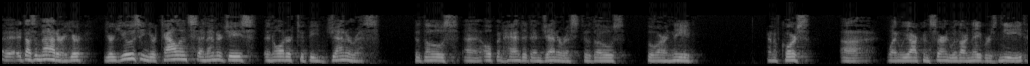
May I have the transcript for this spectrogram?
It doesn't matter. You're, you're using your talents and energies in order to be generous to those, uh, open handed and generous to those who are in need. And of course, uh, when we are concerned with our neighbor's need,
